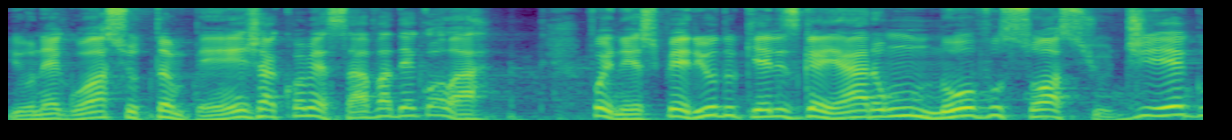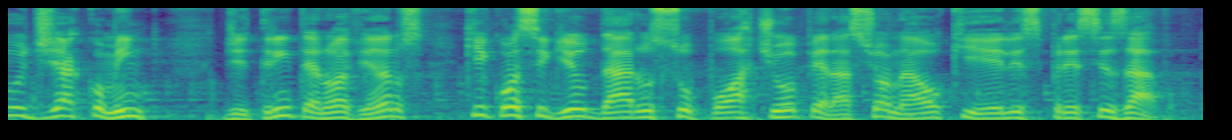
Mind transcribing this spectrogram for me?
e o negócio também já começava a decolar. Foi neste período que eles ganharam um novo sócio, Diego Giacomin, de 39 anos, que conseguiu dar o suporte operacional que eles precisavam.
